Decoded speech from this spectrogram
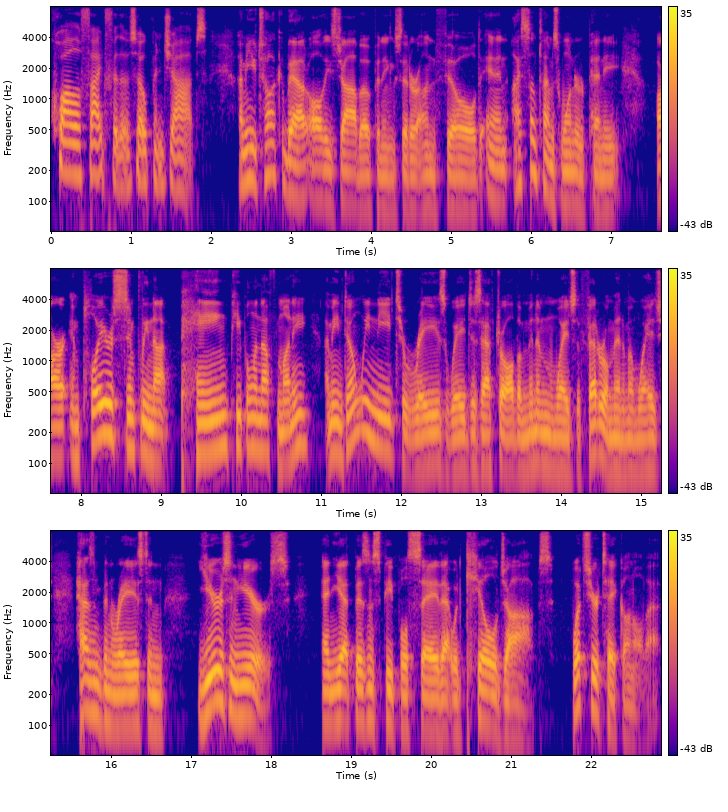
qualified for those open jobs. I mean, you talk about all these job openings that are unfilled, and I sometimes wonder, Penny, are employers simply not paying people enough money? I mean, don't we need to raise wages? After all, the minimum wage, the federal minimum wage, hasn't been raised in years and years, and yet business people say that would kill jobs. What's your take on all that?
